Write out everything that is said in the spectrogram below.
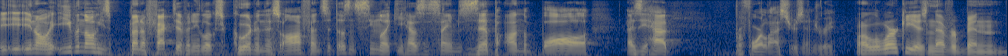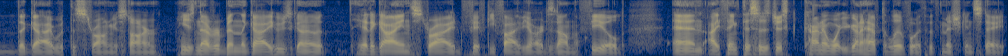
You know, even though he's been effective and he looks good in this offense, it doesn't seem like he has the same zip on the ball as he had before last year's injury. Well, Lewerke has never been the guy with the strongest arm. He's never been the guy who's going to hit a guy in stride 55 yards down the field. And I think this is just kind of what you're going to have to live with with Michigan State.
